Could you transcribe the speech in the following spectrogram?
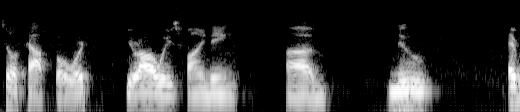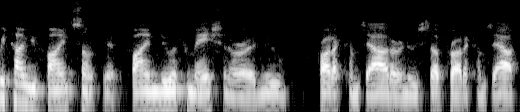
still a path forward. You're always finding um, new. Every time you find some, find new information or a new product comes out or a new sub product comes out,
